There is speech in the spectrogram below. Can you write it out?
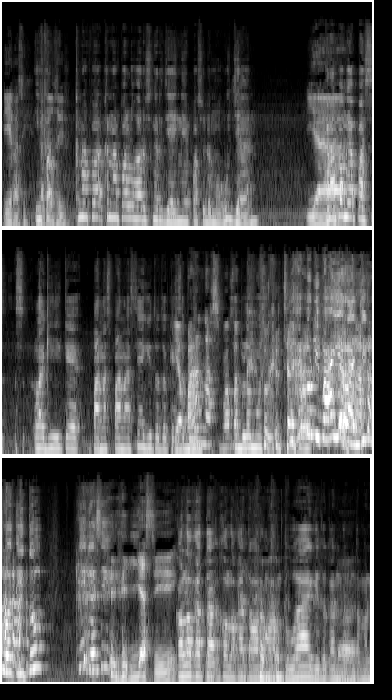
Iya gak sih? Iya Gak tahu kan? sih. Kenapa kenapa lu harus ngerjainnya pas udah mau hujan? Iya. Kenapa nggak pas lagi kayak panas-panasnya gitu tuh Ya kayak sebelum panas, sebelum musim. Ya kan lu dibayar anjing buat itu. Iya gak sih? iya sih. Kalau kata kalau kata orang-orang tua gitu kan Ah. teman-teman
